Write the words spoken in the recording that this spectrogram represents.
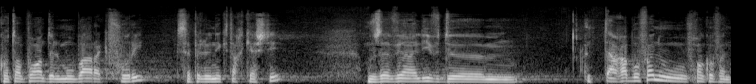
contemporain de Mubarak Fouri, qui s'appelle Le Nectar cacheté. Vous avez un livre de. arabophone ou francophone?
